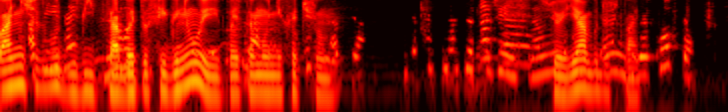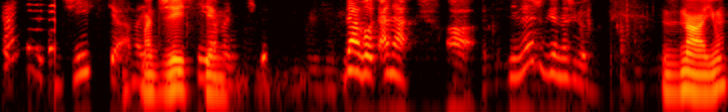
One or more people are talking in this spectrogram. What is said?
они сейчас не будут знаешь, биться ну об эту фигню, и поэтому не хочу. Неё я буду спать. Маджестия, Маджестия. Маджестия. Да, вот она. А, ты не знаешь, где она живет? Знаю.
